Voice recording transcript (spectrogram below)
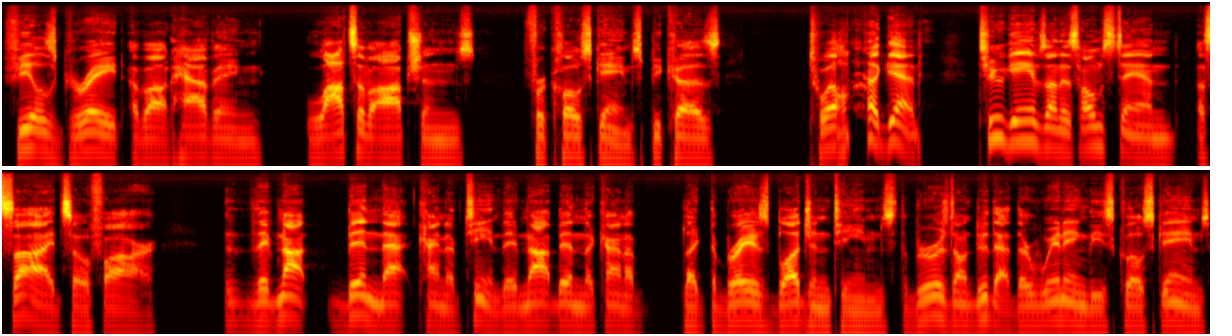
feels great about having lots of options for close games because 12 again, two games on this homestand aside so far, they've not been that kind of team. They've not been the kind of like the Braves bludgeon teams. The Brewers don't do that. They're winning these close games.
